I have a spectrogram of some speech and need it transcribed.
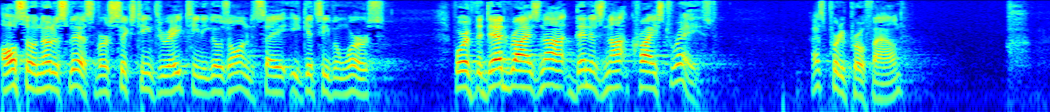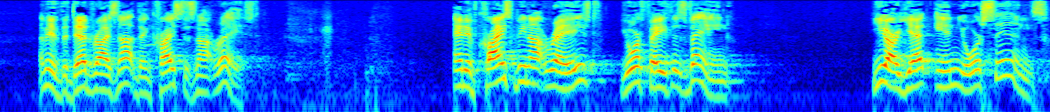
Also, notice this, verse 16 through 18, he goes on to say it gets even worse. For if the dead rise not, then is not Christ raised. That's pretty profound. I mean, if the dead rise not, then Christ is not raised. And if Christ be not raised, your faith is vain. Ye are yet in your sins.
